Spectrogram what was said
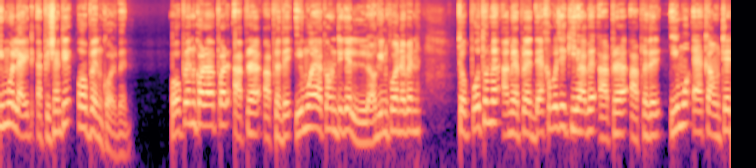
ইমো লাইট অ্যাপ্লিকেশানটি ওপেন করবেন। ওপেন করার পর আপনারা আপনাদের ইমো অ্যাকাউন্টটিকে লগ ইন করে নেবেন। তো প্রথমে আমি আপনাদের দেখাবো যে কীভাবে আপনারা আপনাদের ইমো অ্যাকাউন্টের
